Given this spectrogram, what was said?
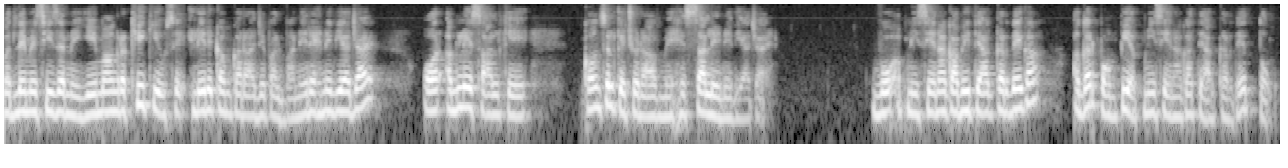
बदले में सीजर ने यह मांग रखी कि उसे इलेरिकम का राज्यपाल बने रहने दिया जाए और अगले साल के काउंसिल के चुनाव में हिस्सा लेने दिया जाए। वो अपनी सेना का भी त्याग कर देगा, अगर पॉम्पी अपनी सेना का त्याग कर दे तो।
